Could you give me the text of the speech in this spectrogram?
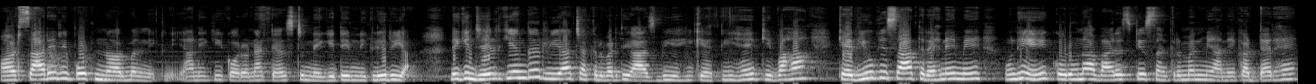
और सारी रिपोर्ट नॉर्मल निकली, यानी कि कोरोना टेस्ट नेगेटिव निकली रिया। लेकिन जेल के अंदर रिया चक्रवर्ती आज भी यही कहती हैं कि वहाँ कैदियों के साथ रहने में उन्हें कोरोना वायरस के संक्रमण में आने का डर है।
